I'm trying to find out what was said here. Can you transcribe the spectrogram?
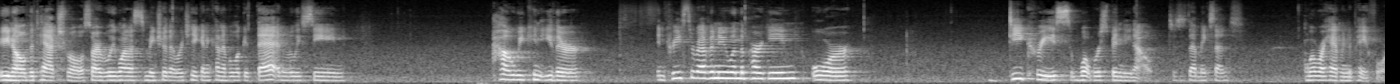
you know, the tax roll. So I really want us to make sure that we're taking kind of a look at that and really seeing how we can either increase the revenue in the parking or decrease what we're spending out. Does that make sense? What we're having to pay for.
